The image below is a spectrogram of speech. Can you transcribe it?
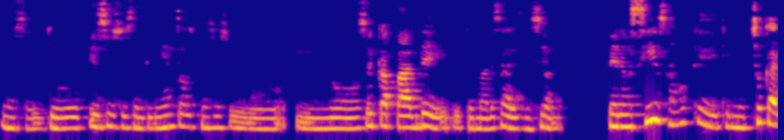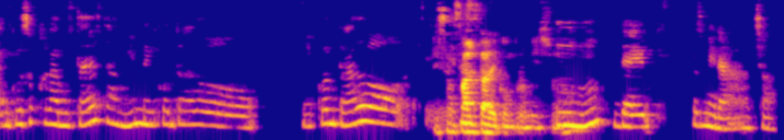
no sé, yo pienso sus sentimientos, pienso su... y no soy capaz de, de tomar esa decisión. Pero sí, es algo que, que me choca. Incluso con amistades también me he encontrado, me he encontrado... Esa falta de compromiso. De, pues mira, chao,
